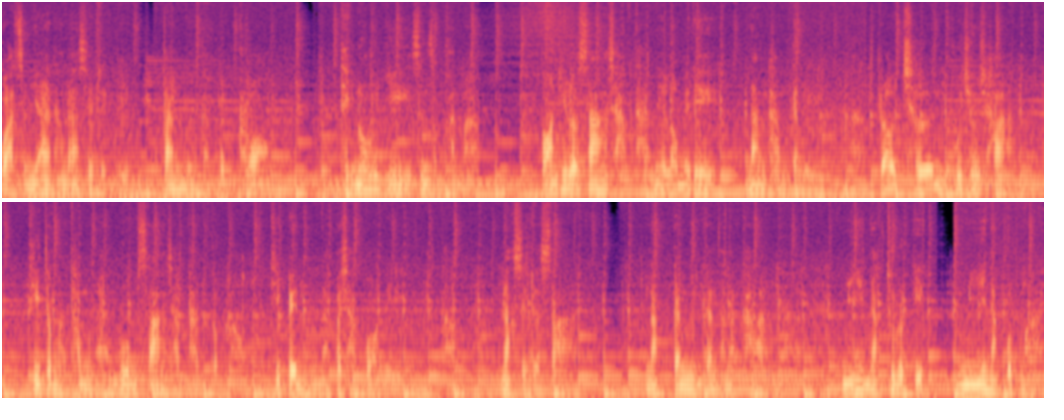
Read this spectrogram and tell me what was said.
กวาดสัญญาณทางด้านเศรษฐกิจ การเมืองการปกครอง เทคโนโลยีซึ่งสำคัญมาก ตอนที่เราสร้างฉากทัศน์เนี่ยเราไม่ได้นั่งทำกันเอง เราเชิญผู้เชี่ยวชาญที่จะมาทำงานร่วมสร้างฉากทัศน์กับเรา ที่เป็นนักประชากรเองนะครับ นักเศรษฐศาสตร์ นักการเงินการธนาคารนะมีนักธุรกิจ มีนักกฎหมาย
